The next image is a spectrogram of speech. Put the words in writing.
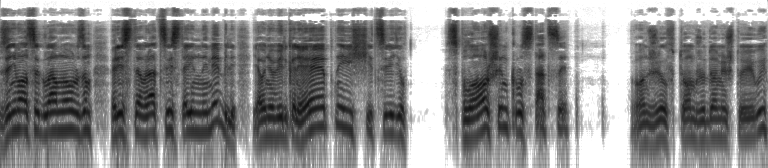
занимался главным образом реставрацией старинной мебели. Я у него великолепные вещицы видел. Сплошь инкрустация. Он жил в том же доме, что и вы?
